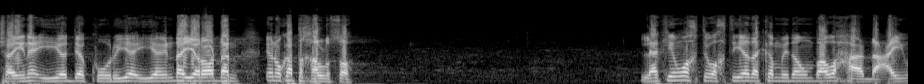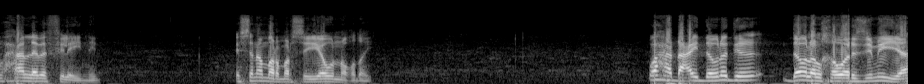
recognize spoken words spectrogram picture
Jina iyo dee kuuriya iyo indho yaroo dhan inuu ka takhalluso. Laakiin wakhti wakhtiyada ka mida unbaa waxaa dhacay waxaan laba filaynin. Isna marmarsiiyo u noqday. Waxaa dhacay dowladdii dowla alkhawaarzimiya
